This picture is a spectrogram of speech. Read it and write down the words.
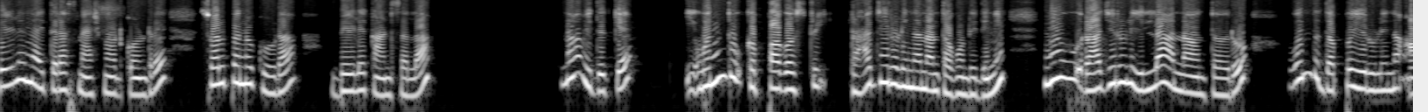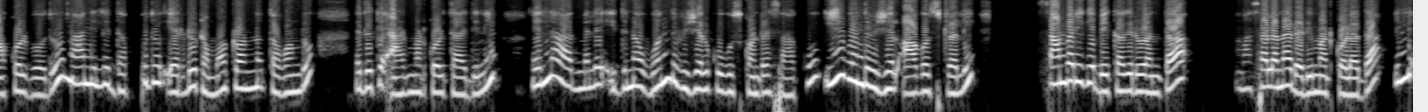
ಬೇಳೆನ ಈ ತರ ಸ್ಮ್ಯಾಶ್ ಮಾಡ್ಕೊಂಡ್ರೆ ಸ್ವಲ್ಪನೂ ಕೂಡ ಬೇಳೆ ಕಾಣಿಸಲ್ಲ. ನಾವ್ ಇದಕ್ಕೆ ಒಂದು ಕಪ್ ಆಗೋಷ್ಟು ರಾಜಿರುಳಿನ ನಾನು ತಗೊಂಡಿದ್ದೀನಿ. ನೀವು ರಾಜಿರುಳಿ ಇಲ್ಲ ಅನ್ನೋ ಅಂತವ್ರು ಒಂದು ದಪ್ಪ ಈರುಳ್ಳಿನ ಹಾಕೊಳ್ಬಹುದು ನಾನಿಲ್ಲಿ ದಪ್ಪದು ಎರಡು ಟೊಮೊಟೊ ಹಣ್ಣು ತಗೊಂಡು ಅದಕ್ಕೆ ಆಡ್ ಮಾಡ್ಕೊಳ್ತಾ ಇದ್ದೀನಿ. ಎಲ್ಲ ಆದ್ಮೇಲೆ ಇದನ್ನ ಒಂದು ವಿಷಲ್ ಕೂಗಿಸ್ಕೊಂಡ್ರೆ ಸಾಕು. ಈ ಒಂದು ವಿಷಲ್ ಆಗೋಷ್ಟ್ರಲ್ಲಿ ಸಾಂಬಾರಿಗೆ ಬೇಕಾಗಿರುವಂತ ಮಸಾಲಾನ ರೆಡಿ ಮಾಡ್ಕೊಳ್ಳೋದ. ಇಲ್ಲಿ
